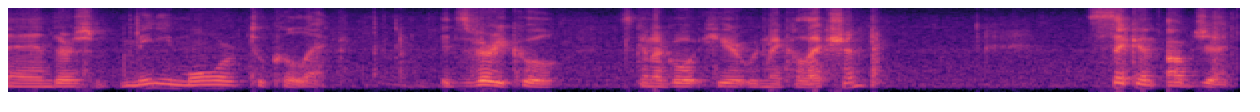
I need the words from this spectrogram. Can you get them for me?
and there's many more to collect. It's very cool. It's gonna go here with my collection. Second object.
